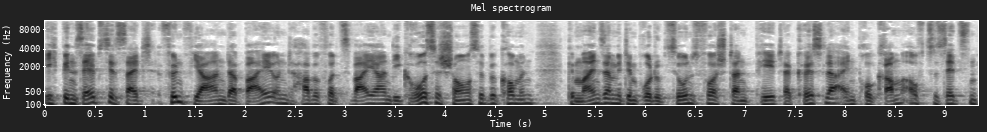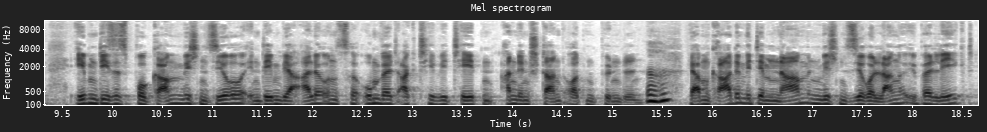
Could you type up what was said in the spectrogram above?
Ich bin selbst jetzt seit fünf Jahren dabei und habe vor zwei Jahren die große Chance bekommen, gemeinsam mit dem Produktionsvorstand Peter Kössler ein Programm aufzusetzen, eben dieses Programm Mission Zero, in dem wir alle unsere Umweltaktivitäten an den Standorten bündeln. Mhm. Wir haben gerade mit dem Namen Mission Zero lange überlegt,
